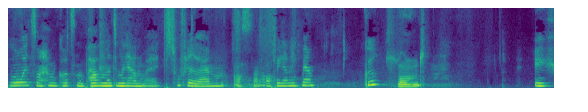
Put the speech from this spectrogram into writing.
So, jetzt machen wir kurz eine Pause mit dem Lernen, weil zu viel Lernen ist dann auch wieder nicht mehr gesund. Ich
